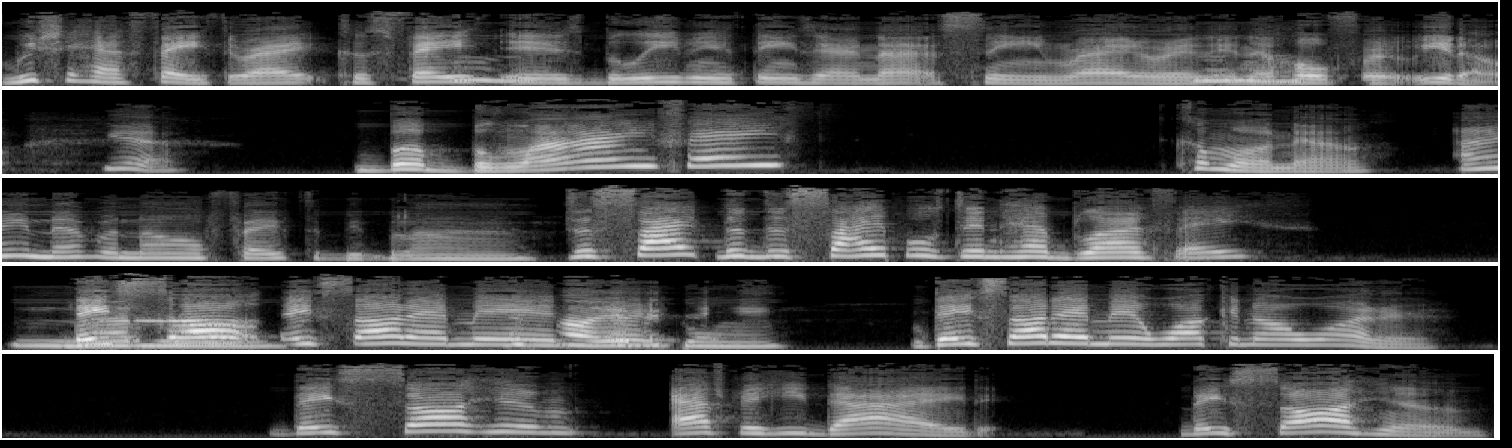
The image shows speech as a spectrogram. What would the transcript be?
we should have faith, right? Because faith mm-hmm. is believing in things that are not seen, right? Or in, mm-hmm. in a mm-hmm. hope for, you know. Yeah. But blind faith? Come on now. I ain't never known faith to be blind. The, the disciples didn't have blind faith. Not they saw they saw that man. They saw everything. They saw that man walking on water. They saw him after he died. They saw him.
